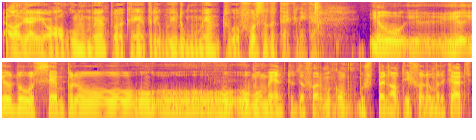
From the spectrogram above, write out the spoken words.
alguém ou algum momento a quem atribuir o momento, a força da técnica. Eu, eu, eu, dou sempre o, o, o, momento da forma como os penaltis foram marcados.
